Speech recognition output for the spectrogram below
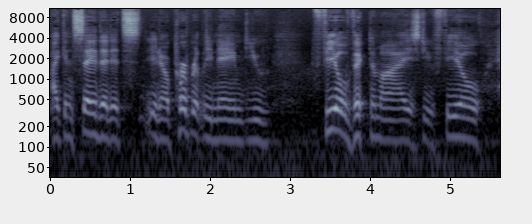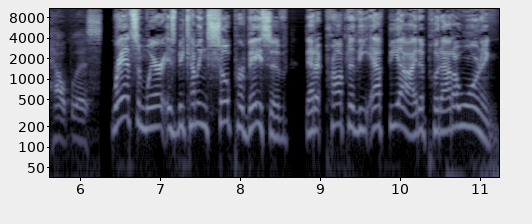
I can say that it's you know appropriately named. You feel victimized, you feel helpless. Ransomware is becoming so pervasive that it prompted the FBI to put out a warning.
